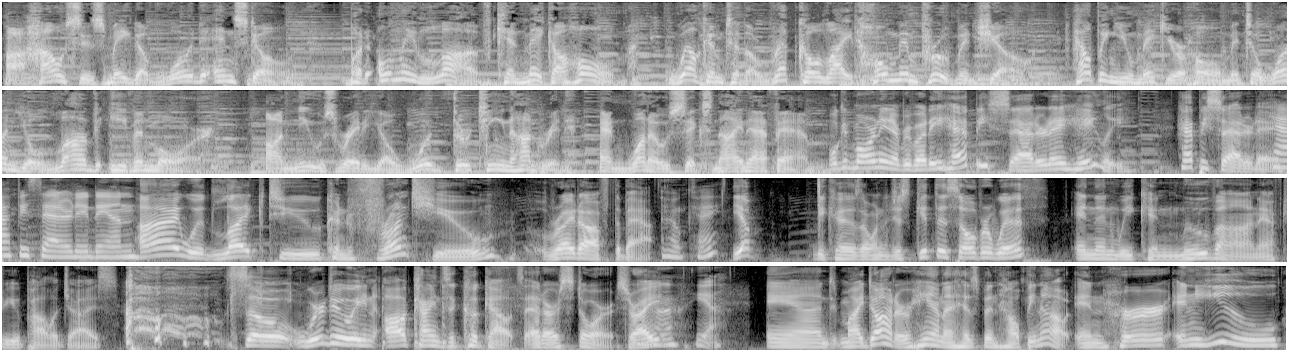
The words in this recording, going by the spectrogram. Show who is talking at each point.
Speaker 1: A house is made of wood and stone, but only love can make a home. Welcome to the Repcolite Home Improvement Show, helping you make your home into one you'll love even more. On News Radio Wood 1300 and 1069 FM.
Speaker 2: Well, good morning, everybody. Happy Saturday, Haley. Happy Saturday.
Speaker 3: Happy Saturday, Dan.
Speaker 2: I would like to confront you right off the bat.
Speaker 3: Okay.
Speaker 2: Yep, because I want to just get this over with and then we can move on after you apologize. so, we're doing all kinds of cookouts at our stores, right?
Speaker 3: Uh, yeah.
Speaker 2: And my daughter, Hannah, has been helping out, and her and you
